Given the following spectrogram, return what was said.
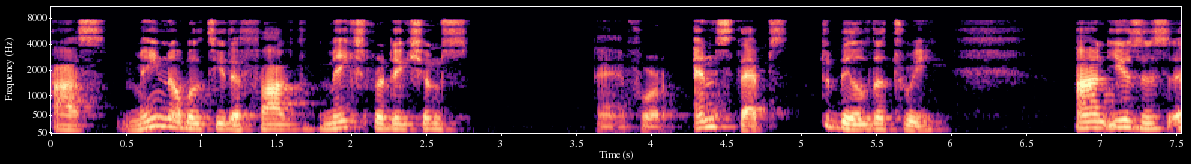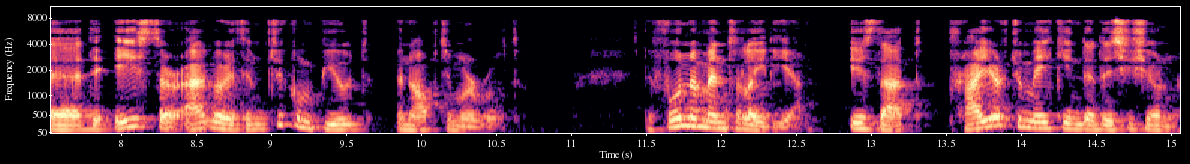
as main novelty the fact that makes predictions uh, for n steps to build a tree and uses uh, the A-star algorithm to compute an optimal route. The fundamental idea is that prior to making the decision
